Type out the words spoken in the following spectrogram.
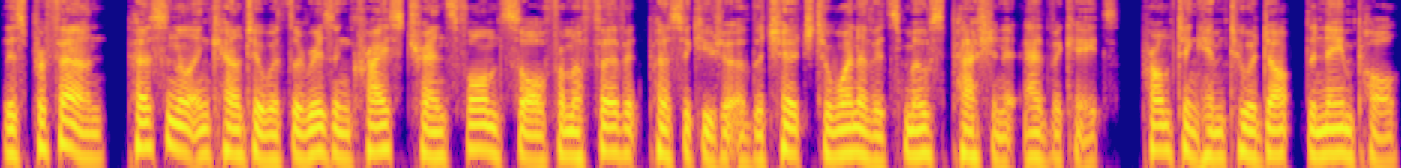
This profound, personal encounter with the risen Christ transformed Saul from a fervent persecutor of the church to one of its most passionate advocates, prompting him to adopt the name Paul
